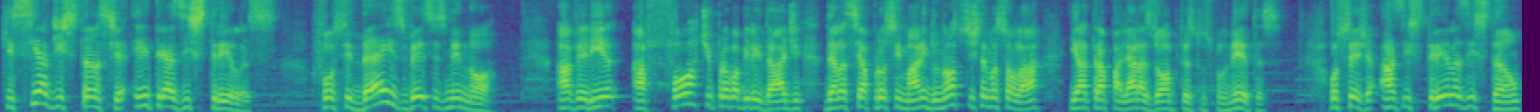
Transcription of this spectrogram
que se a distância entre as estrelas fosse 10 vezes menor, haveria a forte probabilidade delas se aproximarem do nosso sistema solar e atrapalhar as órbitas dos planetas? Ou seja, as estrelas estão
